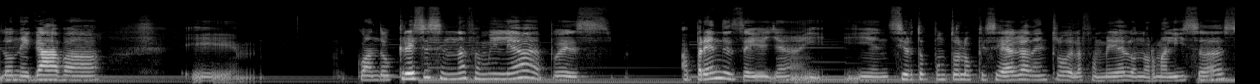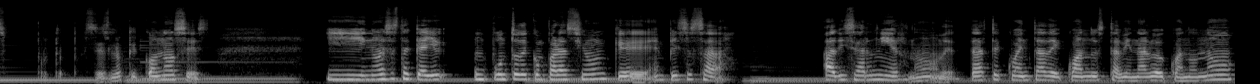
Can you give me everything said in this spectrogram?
lo negaba. Eh, cuando creces en una familia, pues aprendes de ella y, y, en cierto punto lo que se haga dentro de la familia lo normalizas porque pues, es lo que conoces. Y no es hasta que hay un punto de comparación que empiezas a, a discernir, ¿no? De darte cuenta de cuándo está bien algo y cuándo no.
